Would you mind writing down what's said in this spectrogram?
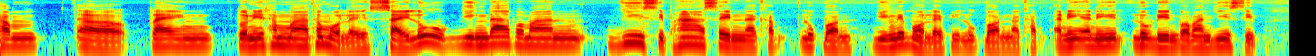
ทำแปลงตัวนี้ทำมาทั้งหมดเลย ใส่ลูกยิงได้ประมาณ 25 เซนนะครับ ลูกบอลยิงได้หมดเลยพี่ลูกบอลนะครับ อันนี้อันนี้ลูกดินประมาณ 20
